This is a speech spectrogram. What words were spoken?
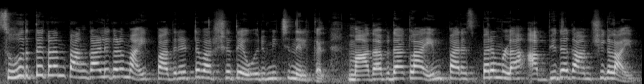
സുഹൃത്തുക്കളും പങ്കാളികളുമായി പതിനെട്ട് വർഷത്തെ ഒരുമിച്ച് നിൽക്കൽ മാതാപിതാക്കളായും പരസ്പരമുള്ള അഭ്യുതകാംക്ഷികളായും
